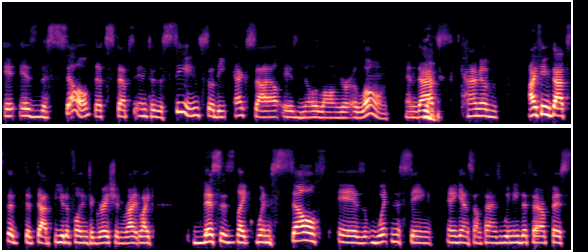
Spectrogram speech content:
it is the self that steps into the scene so the exile is no longer alone and that's yes. kind of i think that's the, the, that beautiful integration right like this is like when self is witnessing and again sometimes we need the therapist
